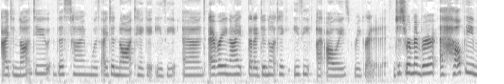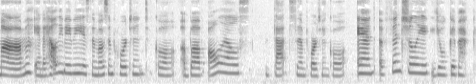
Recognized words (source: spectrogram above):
I did not do this time was I did not take it easy and every night that I did not take it easy I always regretted it. Just remember a healthy mom and a healthy baby is the most important goal. Above all else that's the important goal and eventually you'll get back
